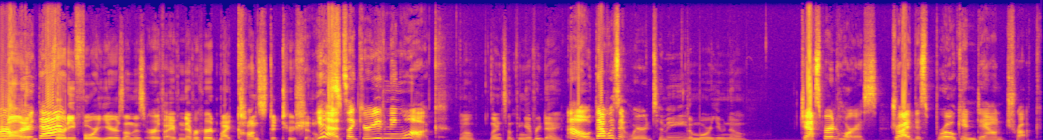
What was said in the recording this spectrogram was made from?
never my heard that? 34 years on this earth. I have never heard my constitutionals. Yeah, it's like your evening walk. well, learn something every day. Oh, that wasn't weird to me. The more you know. Jasper and Horace drive this broken down truck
